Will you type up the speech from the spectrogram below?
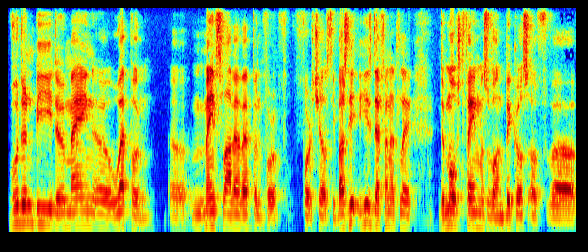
wouldn't be the main uh, weapon, uh, main Slavia weapon for for Chelsea. But he, he's definitely the most famous one because of uh,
